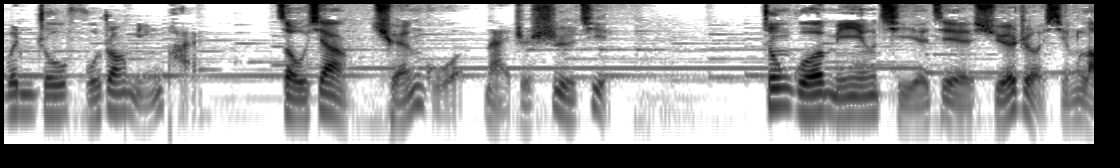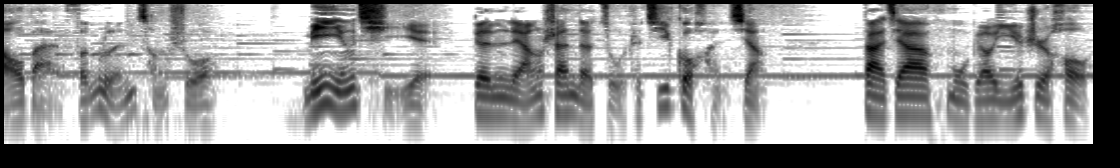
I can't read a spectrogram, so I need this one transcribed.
温州服装名牌，走向全国乃至世界。中国民营企业界学者型老板冯仑曾说：“民营企业跟梁山的组织机构很像。”大家目标一致后，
